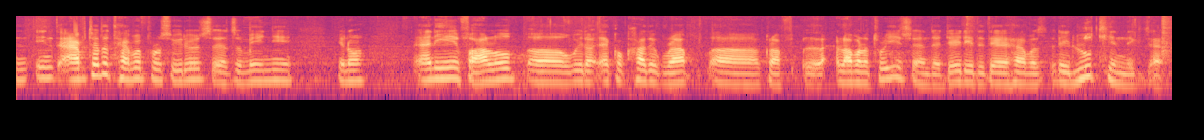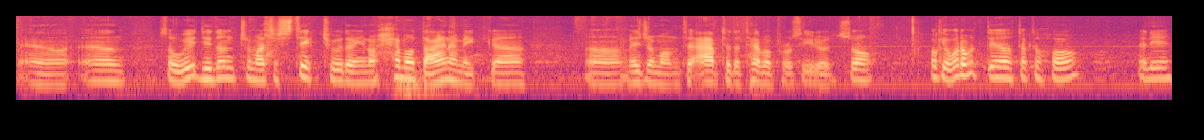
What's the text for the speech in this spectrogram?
in, in after the TAVR procedures, it's mainly, you know, any follow-up uh, with an echocardiograph uh, graph laboratories, and they did they have a they routine exam, uh, and so we didn't too much stick to the you know hemodynamic uh, uh, measurement after the TAVR procedure. So, okay, what about uh, Dr. Hall? Any?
